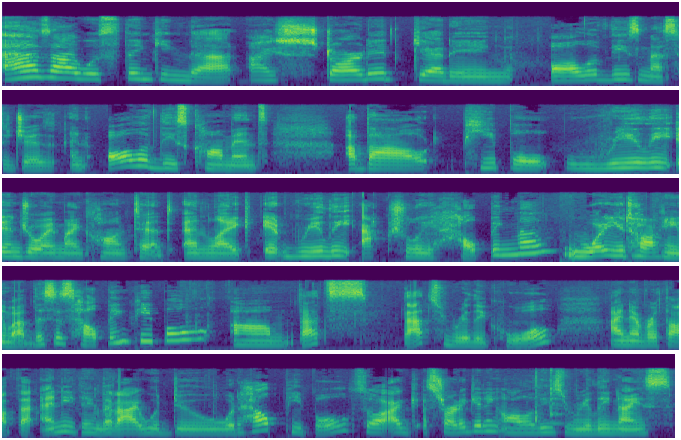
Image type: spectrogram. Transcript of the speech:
as I was thinking that, I started getting all of these messages and all of these comments about people really enjoying my content and like it really actually helping them. What are you talking about? This is helping people? Um, that's that's really cool. I never thought that anything that I would do would help people. So I started getting all of these really nice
